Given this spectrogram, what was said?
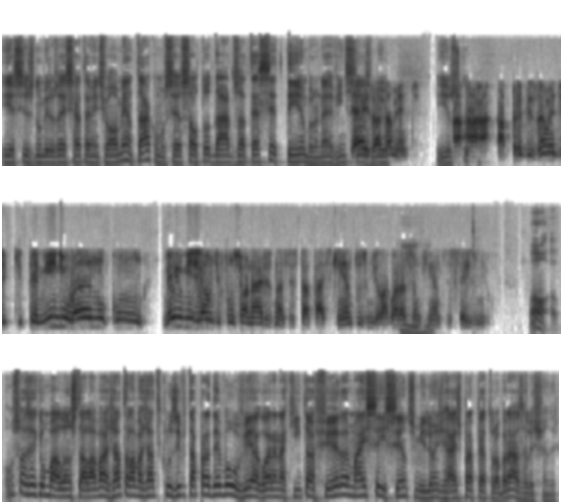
E esses números aí certamente vão aumentar, como você ressaltou, dados até setembro, né? 26 É, exatamente. Mil. Os... A, a, a, previsão é de que termine o ano com meio milhão de funcionários nas estatais, 500 mil, agora uhum. são 506 mil. Bom, vamos fazer aqui um balanço da Lava Jato. A Lava Jato, inclusive, está para devolver agora na quinta-feira mais 600 milhões de reais para a Petrobras, Alexandre.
